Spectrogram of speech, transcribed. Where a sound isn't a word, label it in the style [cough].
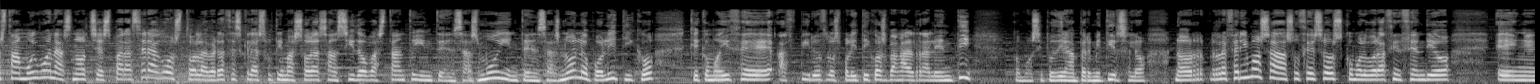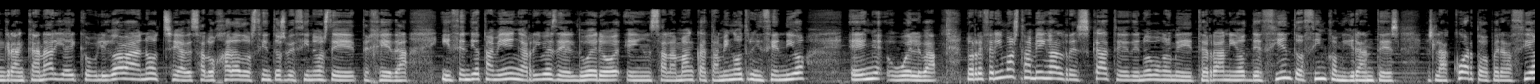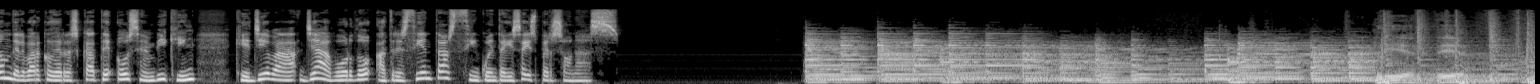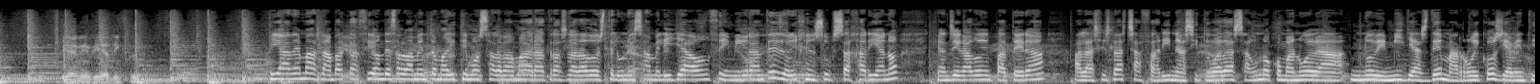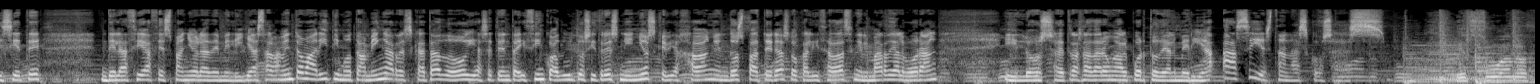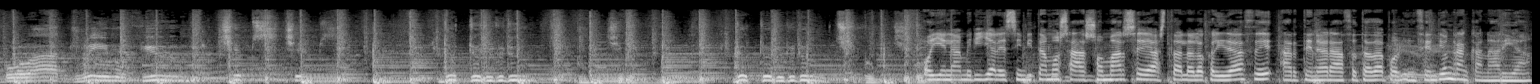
Están? Muy buenas noches. Para ser agosto, la verdad es que las últimas horas han sido bastante intensas, muy intensas. No en lo político, que como dice Azpiruz, los políticos van al ralentí, como si pudieran permitírselo. Nos referimos a sucesos como el voraz incendio en Gran Canaria y que obligaba anoche a desalojar a 200 vecinos de Tejeda. Incendio también en Arribes del Duero, en Salamanca. También otro incendio en Huelva. Nos referimos también al rescate, de nuevo en el Mediterráneo, de 105 migrantes. Es la cuarta operación del barco de rescate Ocean Viking, que lleva ya a bordo a 356 personas. Via, via, vieni via di qui. Y además, la embarcación de salvamento marítimo Salvamar ha trasladado este lunes a Melilla a 11 inmigrantes de origen subsahariano que han llegado en patera a las Islas Chafarinas, situadas a 1,9 millas de Marruecos y a 27 de la ciudad española de Melilla. Salvamento Marítimo también ha rescatado hoy a 75 adultos y tres niños que viajaban en dos pateras localizadas en el mar de Alborán y los eh, trasladaron al puerto de Almería. Así están las cosas. Chips, chips. Hoy en la Mirilla les invitamos a asomarse hasta la localidad de Artenara, azotada por el incendio en Gran Canaria.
